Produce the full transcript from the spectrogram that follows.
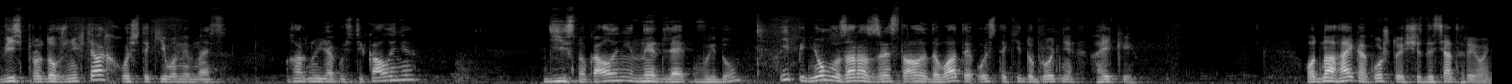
вісь продовжніх тяг. Ось такі вони в нас гарної якості калені. Дійсно калені, не для виду. І під нього зараз вже стали давати ось такі добротні гайки. Одна гайка коштує 60 гривень.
